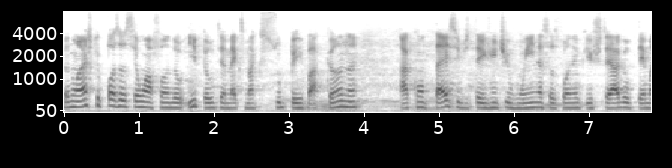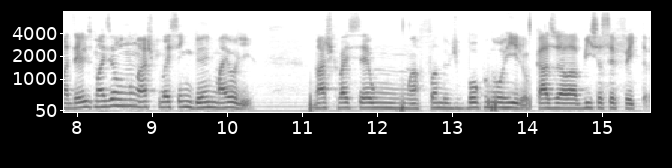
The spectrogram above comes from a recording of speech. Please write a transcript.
Eu não acho que possa ser uma fandom hiper ultra max max super bacana. Acontece de ter gente ruim nessas fandom que estraga o tema deles, mas eu não acho que vai ser em grande maioria. Não acho que vai ser uma fandom de Boku no Hero, caso ela visse a ser feita.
